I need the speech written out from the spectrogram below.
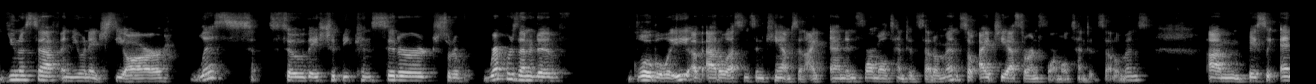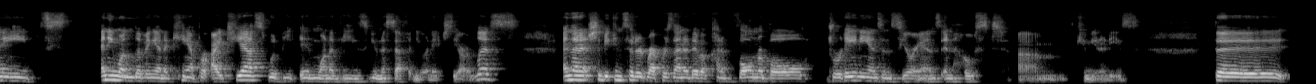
UNICEF and UNHCR lists, so they should be considered sort of representative globally of adolescents in camps and, and informal tented settlements. So ITS or informal tented settlements. Um, basically, any anyone living in a camp or ITS would be in one of these UNICEF and UNHCR lists. And then it should be considered representative of kind of vulnerable Jordanians and Syrians in host um, communities. The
